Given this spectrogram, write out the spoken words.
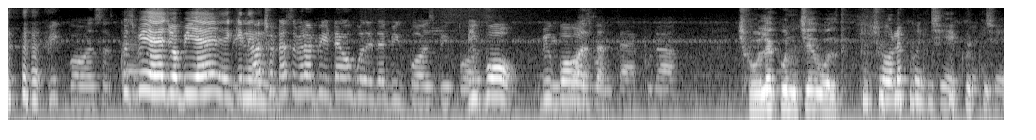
बिग बॉस कुछ भी है जो भी है लेकिन छोटा सा मेरा बेटा है वो बोल देता है big boss big boss big boss big boss बनता है पूरा। छोले कुंचे बोलते छोले कुंचे कुंचे।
